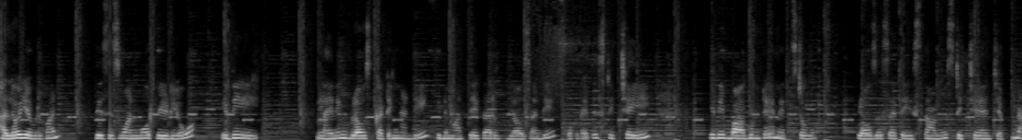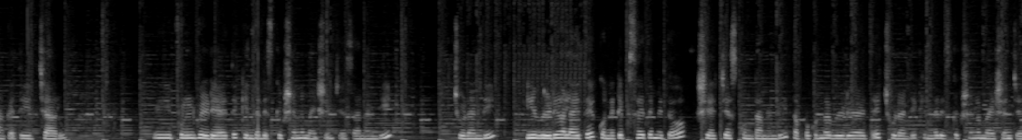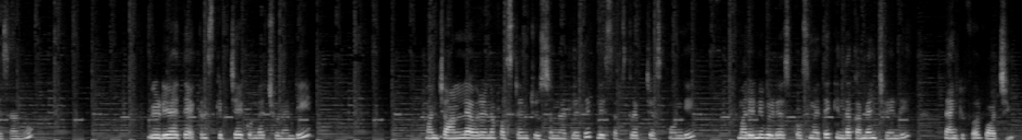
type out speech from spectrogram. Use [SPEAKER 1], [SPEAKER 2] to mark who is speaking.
[SPEAKER 1] Hello everyone this is one more video ఇది lining blouse cutting అండి. ఇది మా అత్తయ్య గారు బ్లౌజ్ అండి. ఒకటైతే స్టిచ్ అయ్యి ఇది బాగుంటే నెక్స్ట్ బ్లౌజెస్ అయితే ఇస్తాను. స్టిచ్ చేయని చెప్పి నాకైతే ఇచ్చారు. ఈ ఫుల్ వీడియో అయితే కింద డిస్క్రిప్షన్లో మెన్షన్ చేశానండి. చూడండి. ఈ వీడియోలో అయితే కొన్ని టిప్స్ అయితే మీతో షేర్ చేసుకుంటానండి. తప్పకుండా వీడియో అయితే చూడండి. కింద డిస్క్రిప్షన్లో మెన్షన్ చేశాను. వీడియో అయితే ఎక్కడ స్కిప్ చేయకుండా చూడండి. మన ఛానల్ ఎవరైనా ఫస్ట్ టైం చూస్తున్నట్లయితే ప్లీజ్ సబ్స్క్రైబ్ చేసుకోండి. మరిన్ని వీడియోస్ కోసం అయితే కింద కమెంట్ చేయండి. Thank you for watching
